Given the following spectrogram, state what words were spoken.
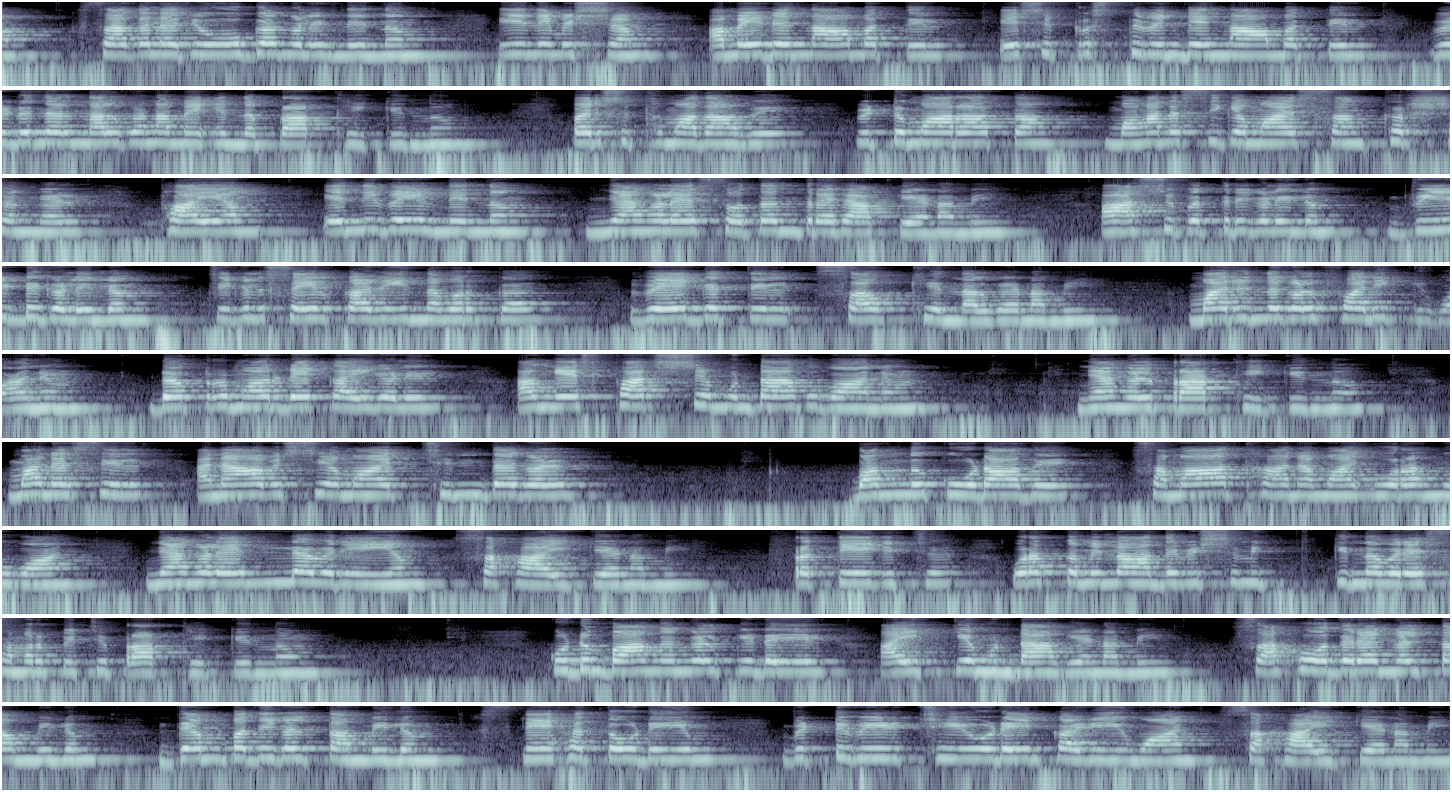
സകല രോഗങ്ങളിൽ നിന്നും ഈ നിമിഷം അമ്മയുടെ നാമത്തിൽ യേശുക്രിസ്തുവിന്റെ നാമത്തിൽ വിടുതൽ നൽകണമേ എന്ന് പ്രാർത്ഥിക്കുന്നു. പരിശുദ്ധ മാതാവേ വിട്ടുമാറാത്ത മാനസികമായ സംഘർഷങ്ങൾ ഭയം എന്നിവയിൽ നിന്നും ഞങ്ങളെ സ്വതന്ത്രരാക്കണമേ. ആശുപത്രികളിലും വീടുകളിലും ചികിത്സയിൽ കഴിയുന്നവർക്ക് വേഗത്തിൽ സൗഖ്യം നൽകണമേ. മരുന്നുകൾ ഫലിക്കുവാനും ഡോക്ടർമാരുടെ കൈകളിൽ അങ്ങേ സ്പർശമുണ്ടാകുവാനും ഞങ്ങൾ പ്രാർത്ഥിക്കുന്നു. മനസ്സിൽ അനാവശ്യമായ ചിന്തകൾ വന്നുകൂടാതെ സമാധാനമായി ഉറങ്ങുവാൻ ഞങ്ങളെല്ലാവരെയും സഹായിക്കണമേ. പ്രത്യേകിച്ച് ഉറക്കമില്ലാതെ വിഷമിക്കുന്നവരെ സമർപ്പിച്ച് പ്രാർത്ഥിക്കുന്നു. കുടുംബാംഗങ്ങൾക്കിടയിൽ ഐക്യമുണ്ടാകണമേ. സഹോദരങ്ങൾ തമ്മിലും ദമ്പതികൾ തമ്മിലും സ്നേഹത്തോടെയും വിട്ടുവീഴ്ചയോടെയും കഴിയുവാൻ സഹായിക്കണമേ.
